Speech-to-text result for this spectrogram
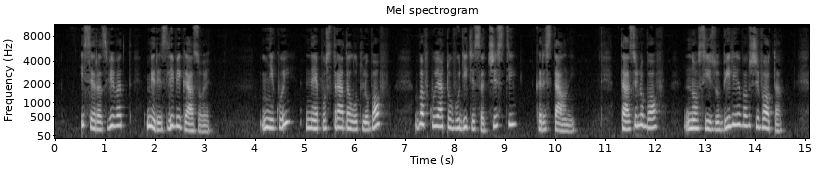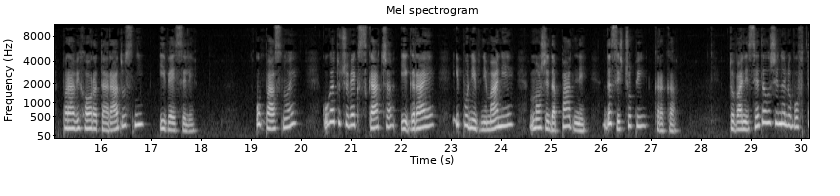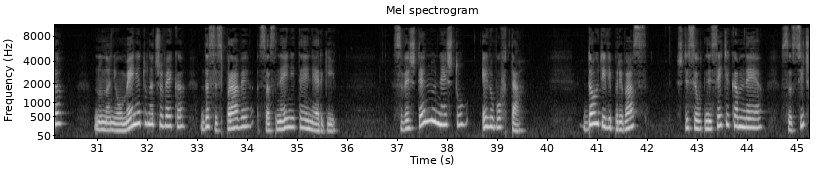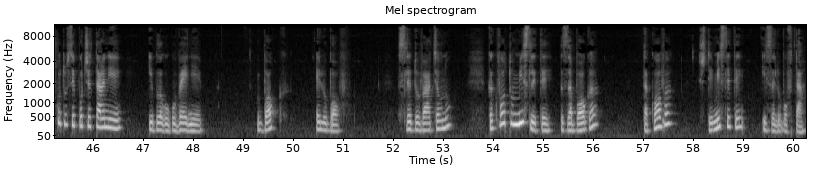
и се развиват миризливи газове. Никой не е пострадал от любов, в която водите са чисти, кристални. Тази любов носи изобилие в живота, прави хората радостни и весели. Опасно е, когато човек скача, играе и по невнимание може да падне, да се щупи крака. Това не се дължи на любовта, но на неумението на човека да се справя с нейните енергии. Свещено нещо е любовта. Дойде ли при вас, ще се отнесете към нея с всичкото си почитание и благоговение. Бог е любов. Следователно, каквото мислите за Бога, такова ще мислите и за любовта.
